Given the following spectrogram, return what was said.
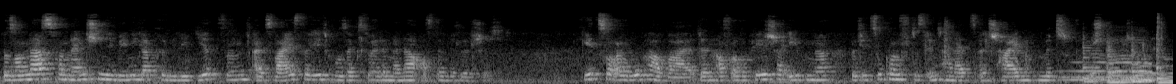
Besonders von Menschen, die weniger privilegiert sind als weiße heterosexuelle Männer aus der Mittelschicht. Geht zur Europawahl, denn auf europäischer Ebene wird die Zukunft des Internets entscheidend mitbestimmt.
